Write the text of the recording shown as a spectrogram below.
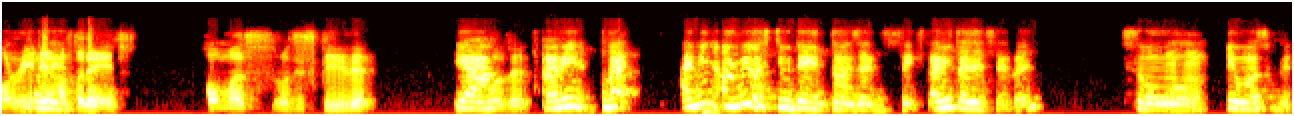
Henry. Oh, Then after that too. Thomas Rosicky. Is it? Yeah, Was it? I mean, but I mean, Henry was still there in 2006. I mean, 2007. So Mhm. it was with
